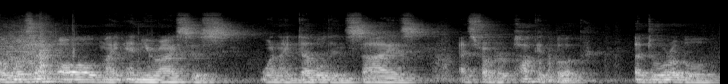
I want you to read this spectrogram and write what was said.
Or was that all my enuresis when I doubled in size as from her pocketbook, adorable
